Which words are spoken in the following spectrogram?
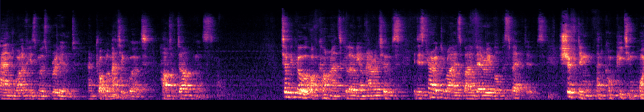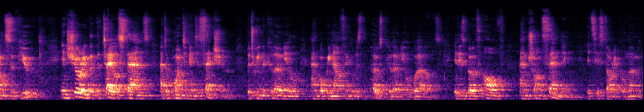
and one of his most brilliant and problematic works, Heart of Darkness. Typical of Conrad's colonial narratives, it is characterized by variable perspectives, shifting and competing points of view, ensuring that the tale stands at a point of intersection between the colonial and what we now think of as the post-colonial worlds. It is both of and transcending its historical moment.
